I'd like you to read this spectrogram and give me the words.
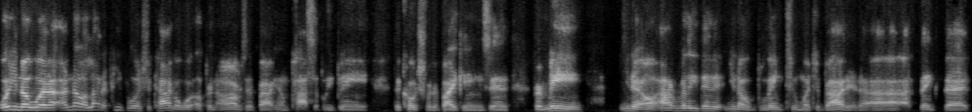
Well, you know what? I, know a lot of people in Chicago were up in arms about him possibly being the coach for the Vikings, and for me, you know, I really didn't, you know, blink too much about it. I, I think that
